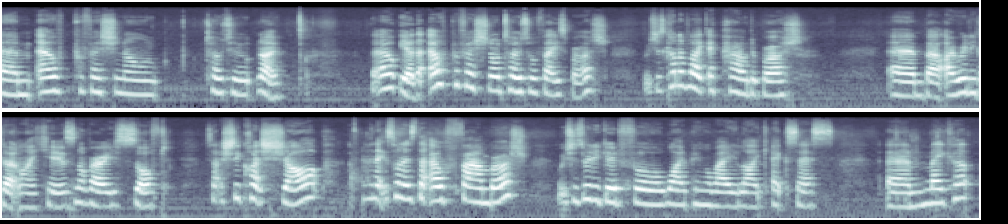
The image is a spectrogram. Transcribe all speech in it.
um, ELF Professional Total, no, the ELF, yeah, the ELF Professional Total Face Brush, which is kind of like a powder brush, um, but I really don't like it. It's not very soft. It's actually quite sharp. The next one is the ELF Fan Brush, which is really good for wiping away like excess um, makeup.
